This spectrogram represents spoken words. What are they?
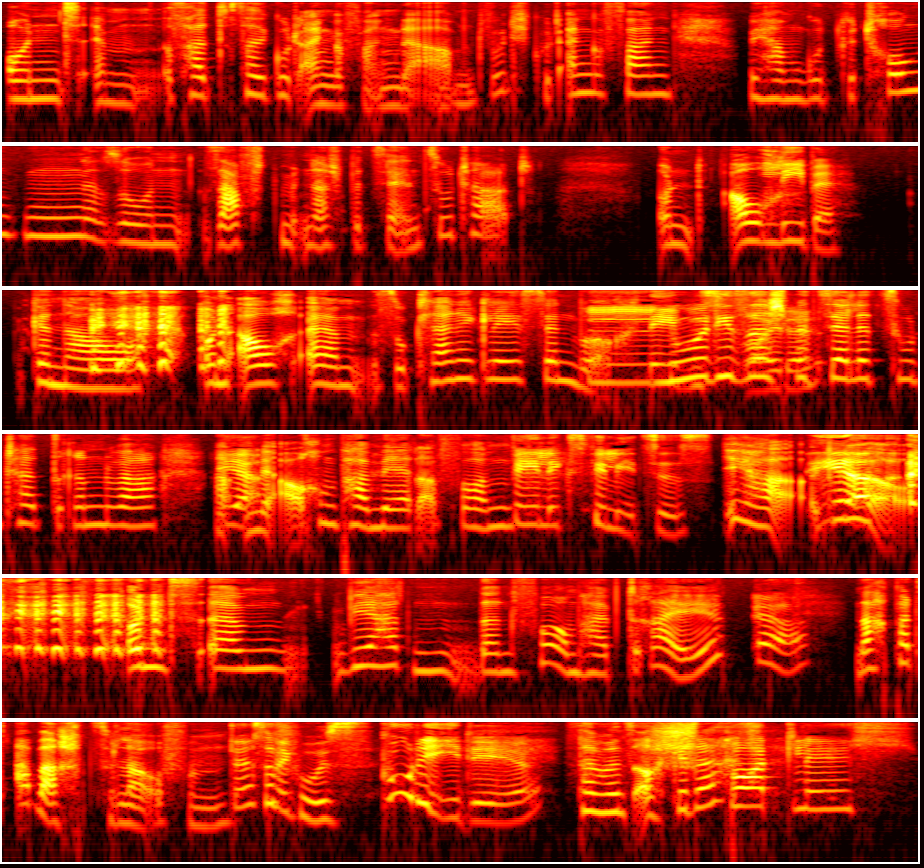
Und ähm, es, hat, es hat gut angefangen, der Abend. Wirklich gut angefangen. Wir haben gut getrunken, so ein Saft mit einer speziellen Zutat. Und auch Liebe. Genau. Und auch ähm, so kleine Gläschen, wo auch nur diese spezielle Zutat drin war. Hatten Ja. wir auch ein paar mehr davon. Felix Felicis. Ja, genau. Ja. Und ähm, wir hatten dann vor, um halb drei Ja. nach Bad Abach zu laufen. Das ist zu eine Fuß. Gute Idee. Das haben wir uns auch gedacht. Sportlich.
